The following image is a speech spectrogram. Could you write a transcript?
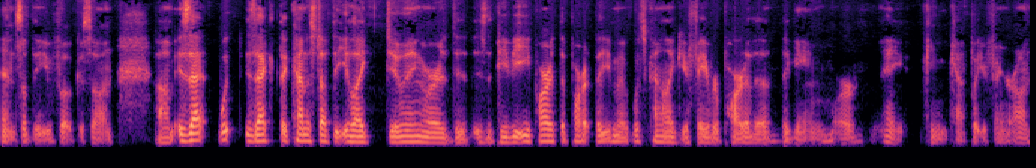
and something you focus on. Um, is that what is that the kind of stuff that you like doing, or the, is the PVE part the part that you what's kind of like your favorite part of the the game, or hey, can you kind of put your finger on?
